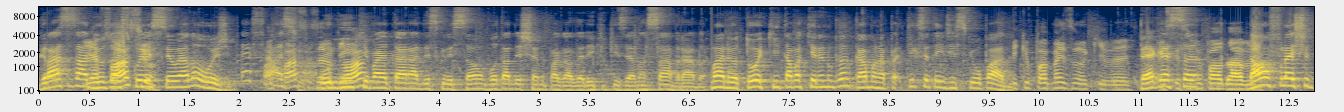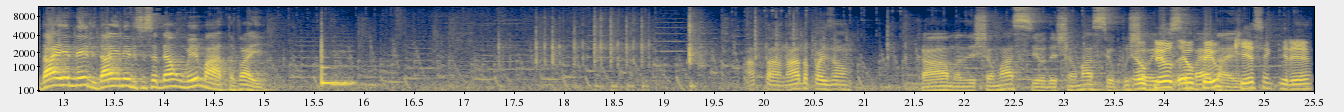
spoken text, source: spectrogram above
Graças a e é Deus é nós conheceu ela hoje. É fácil. É fácil o link vai estar tá na descrição. Vou estar tá deixando pra galera aí que quiser lançar a braba. Mano, eu tô aqui, tava querendo gankar, mano. O que, que você tem de skill, padre? Tem que upar mais um aqui, velho. Pega essa. Dá um flash, dá E nele, dá E nele. Se você der um E, mata, vai. Ah tá, nada, paizão. Calma, deixa macio, deixa macio. Puxa eu o Eu, eu peguei o que sem querer?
